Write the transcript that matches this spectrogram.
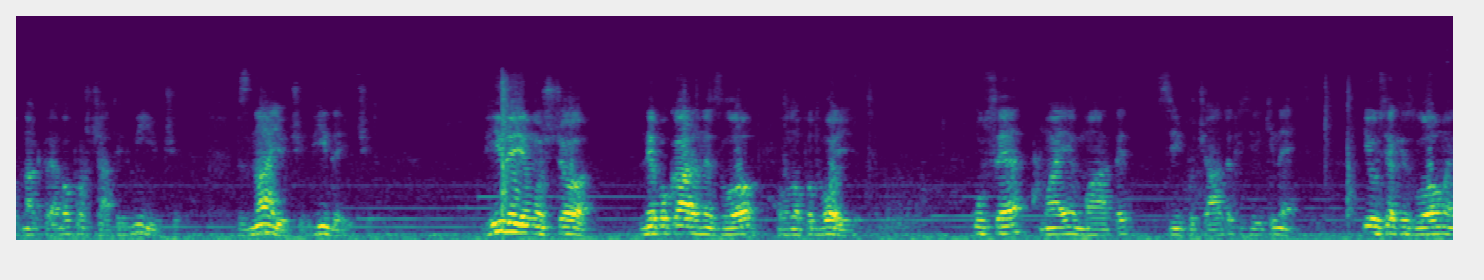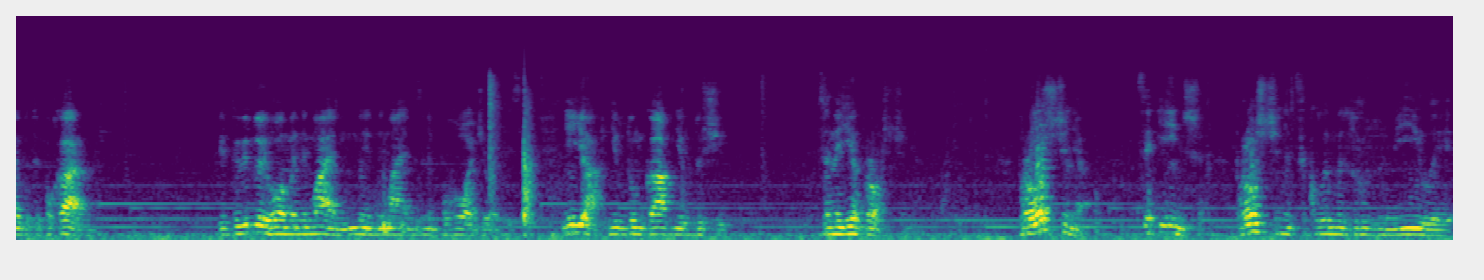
Однак треба прощати вміючи, знаючи, відаючи. Відаємо, що непокаране зло, воно подвоюється. Усе має мати свій початок і свій кінець. І усяке зло має бути покаране. Відповідно, його ми не маємо, ми не маємо з ним погоджуватися. Ніяк, ні в думках, ні в душі. Це не є прощення. Прощення це інше. Прощення це коли ми зрозуміли,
